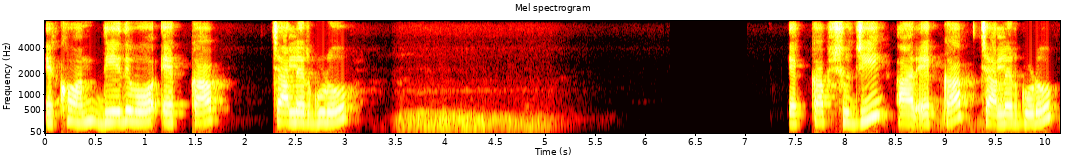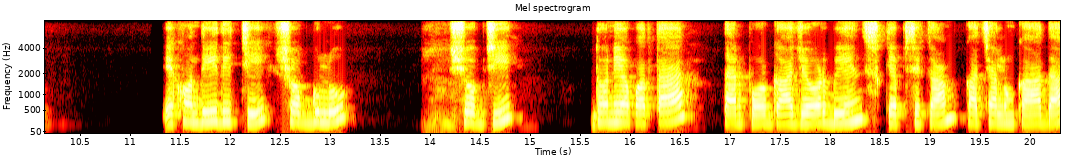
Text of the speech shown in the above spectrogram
এখন দিয়ে দেব এক কাপ চালের গুঁড়ো। এক কাপ সুজি আর এক কাপ চালের গুঁড়ো। এখন দিয়ে দিচ্ছি সবগুলো সবজি, ধনিয়া পাতা, তারপর গাজর, বিনস, ক্যাপসিকাম, কাঁচা লঙ্কা, আদা।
